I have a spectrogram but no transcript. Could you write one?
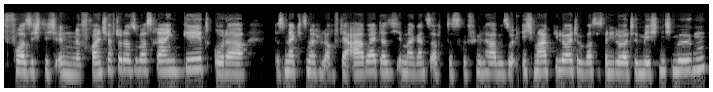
vorsichtig in eine Freundschaft oder sowas reingeht oder das merke ich zum Beispiel auch auf der Arbeit, dass ich immer ganz oft das Gefühl habe, so ich mag die Leute, aber was ist, wenn die Leute mich nicht mögen?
